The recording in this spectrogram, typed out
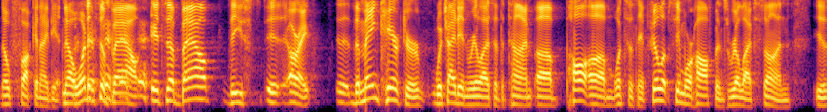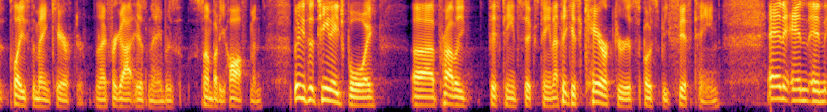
No fucking idea. No, what it's about? it's about these. uh, all right, uh, the main character, which I didn't realize at the time, uh, Paul. Um, what's his name? Philip Seymour Hoffman's real life son is plays the main character, and I forgot his name. But it's somebody Hoffman, but he's a teenage boy. Uh, probably 15, 16. I think his character is supposed to be 15. And and and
